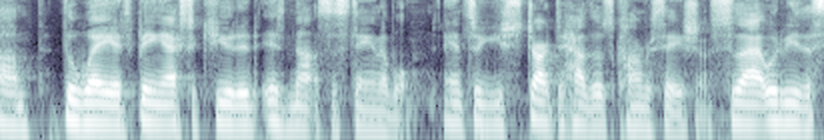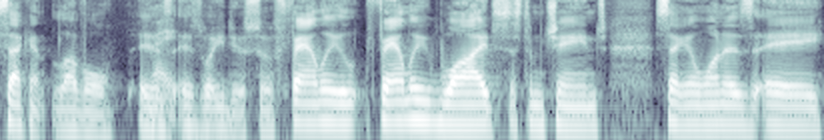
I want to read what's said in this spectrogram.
um, the way it's being executed is not sustainable, and so you start to have those conversations. So that would be the second level is, Right. is what you do. So family family wide system change. Second one is a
